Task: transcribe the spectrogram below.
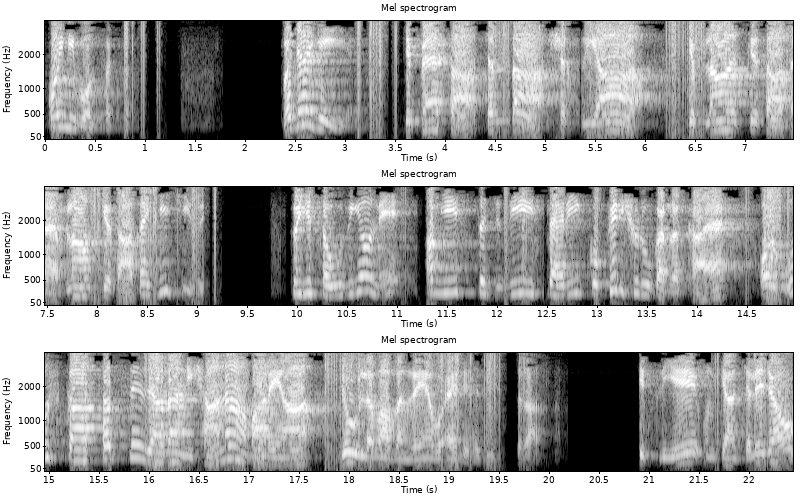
کوئی نہیں بول سکتا۔ وجہ یہی ہے کہ پیسہ، چندہ، شخصیات کہ اس کے ساتھ ہے اس کے ساتھ ہے، یہ چیزیں۔ تو یہ سعودیوں نے اب یہ اس تجدید اس تحریک کو پھر شروع کر رکھا ہے اور اس کا سب سے زیادہ نشانہ ہمارے یہاں جو علماء بن رہے ہیں وہ اہل حدیث اس لیے ان کے یہاں چلے جاؤ،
